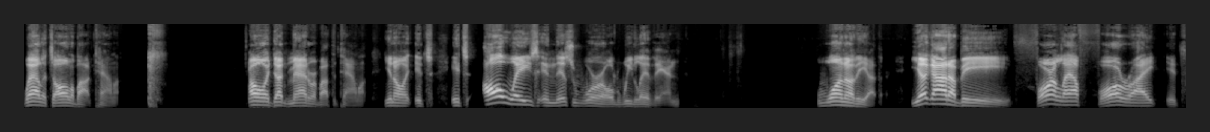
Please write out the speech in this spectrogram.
well, it's all about talent. Oh, it doesn't matter about the talent. You know, it's it's always in this world we live in, one or the other you gotta be far left, far right. It's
